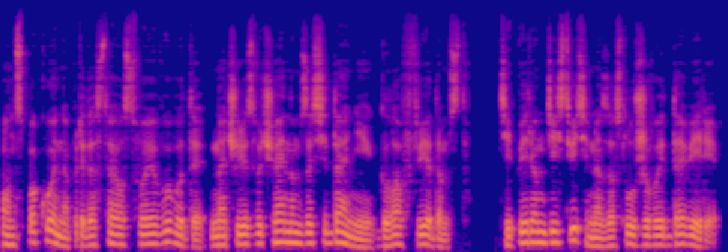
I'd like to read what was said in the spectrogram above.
Он спокойно предоставил свои выводы на чрезвычайном заседании глав ведомств. Теперь он действительно заслуживает доверия.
